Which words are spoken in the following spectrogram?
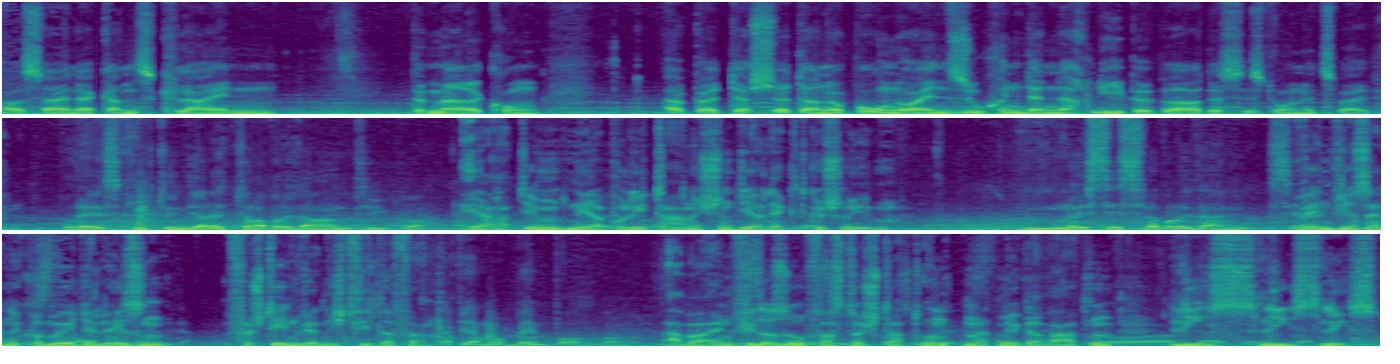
aus einer ganz kleinen Bemerkung. Aber dass Giordano Bruno ein Suchender nach Liebe war, das ist ohne Zweifel. Er hat im neapolitanischen Dialekt geschrieben. Wenn wir seine Komödie lesen, verstehen wir nicht viel davon. Aber ein Philosoph aus der Stadt unten hat mir geraten, lies, lies, lies.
